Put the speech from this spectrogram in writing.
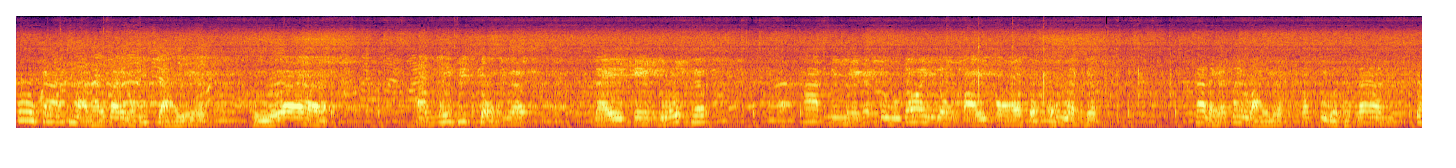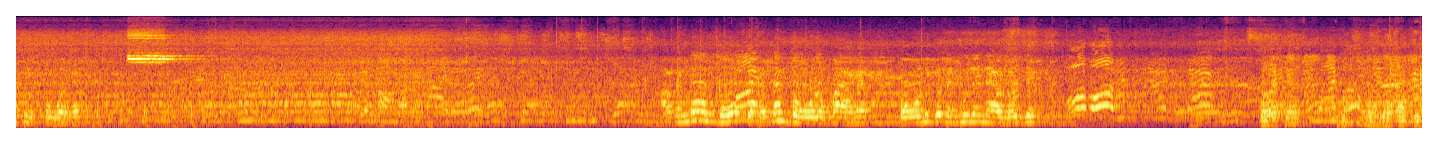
บนี่ครับการขาดหายไปของพี่ใจครับถือว่าทำให้พิษสงครับ ในเกมรุกครับของคาดมีครับดูด้อยลงไปพอสมควรครับนั่นแหละครับไม่ไหวครับต้องเปลี่ยนทางด้านต้องเปลี่ยนตัวครับเอาทางด้านโบ๊ทกับทางด้านโบลงมาครับโบนี่ก็เป็นผู้เล่นแนวรบครับโบโบโบครับโอ้โหเราติด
